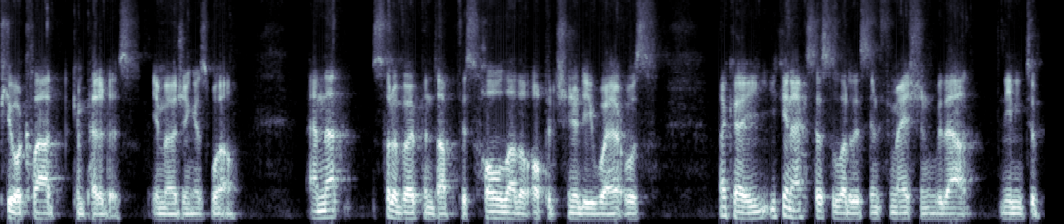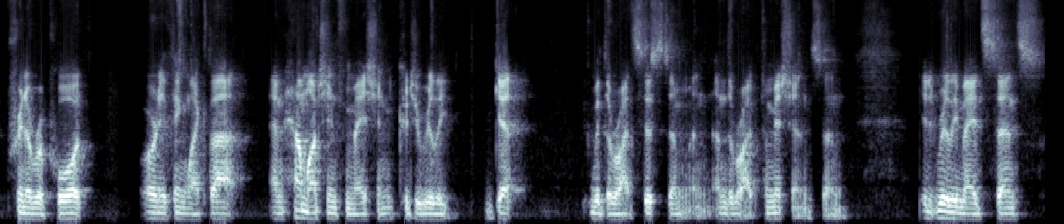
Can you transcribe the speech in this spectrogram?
pure cloud competitors emerging as well. And that sort of opened up this whole other opportunity where it was okay, you can access a lot of this information without needing to print a report or anything like that. And how much information could you really get with the right system and, and the right permissions? And it really made sense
